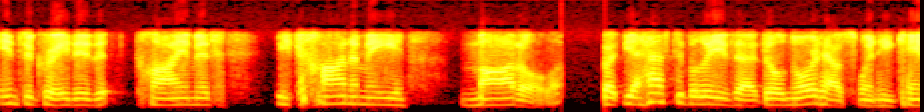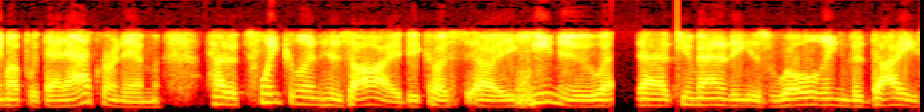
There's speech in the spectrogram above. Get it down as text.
Integrated Climate Economy Model. But you have to believe that Bill Nordhaus, when he came up with that acronym, had a twinkle in his eye because uh, he knew that humanity is rolling the dice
